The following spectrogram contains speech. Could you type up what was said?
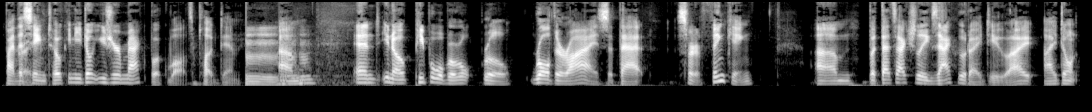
By the same token, you don't use your MacBook while it's plugged in. Um, and you know people will roll, roll roll their eyes at that sort of thinking, um, but that's actually exactly what I do. I I don't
